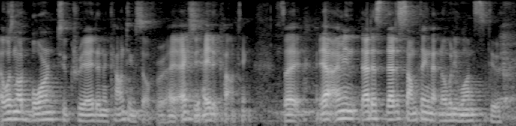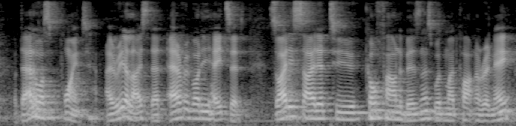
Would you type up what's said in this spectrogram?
I was not born to create an accounting software. I actually hate accounting. So yeah, I mean, that is, that is something that nobody wants to do. But that was the point. I realized that everybody hates it. So I decided to co-found a business with my partner Rene.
